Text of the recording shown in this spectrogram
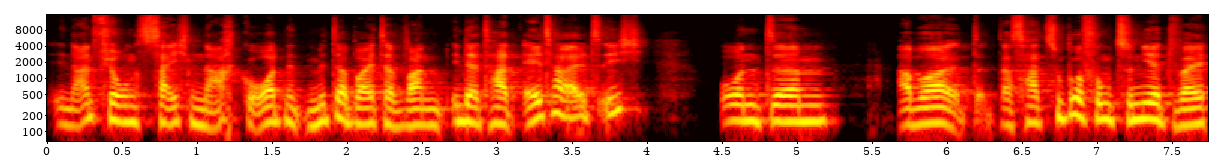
in Anführungszeichen nachgeordneten Mitarbeiter waren in der Tat älter als ich. Und ähm, aber das hat super funktioniert, weil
